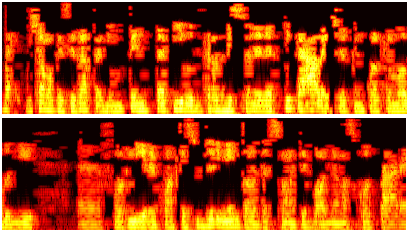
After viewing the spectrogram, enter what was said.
Beh, diciamo che si tratta di un tentativo di trasmissione verticale, cerco in qualche modo di eh, fornire qualche suggerimento alle persone che vogliono ascoltare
